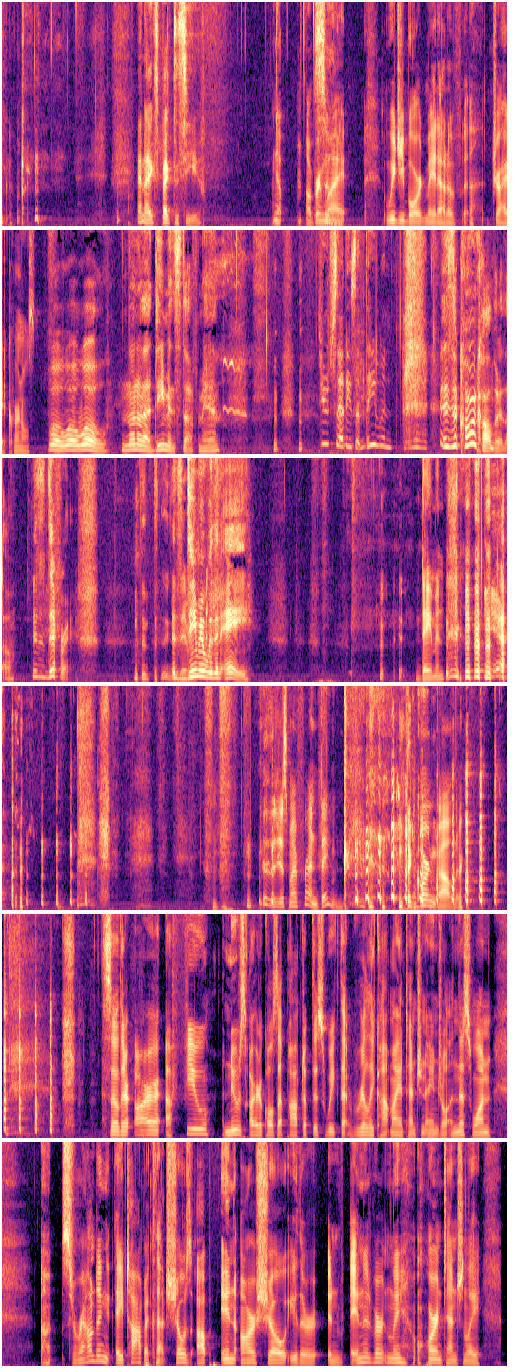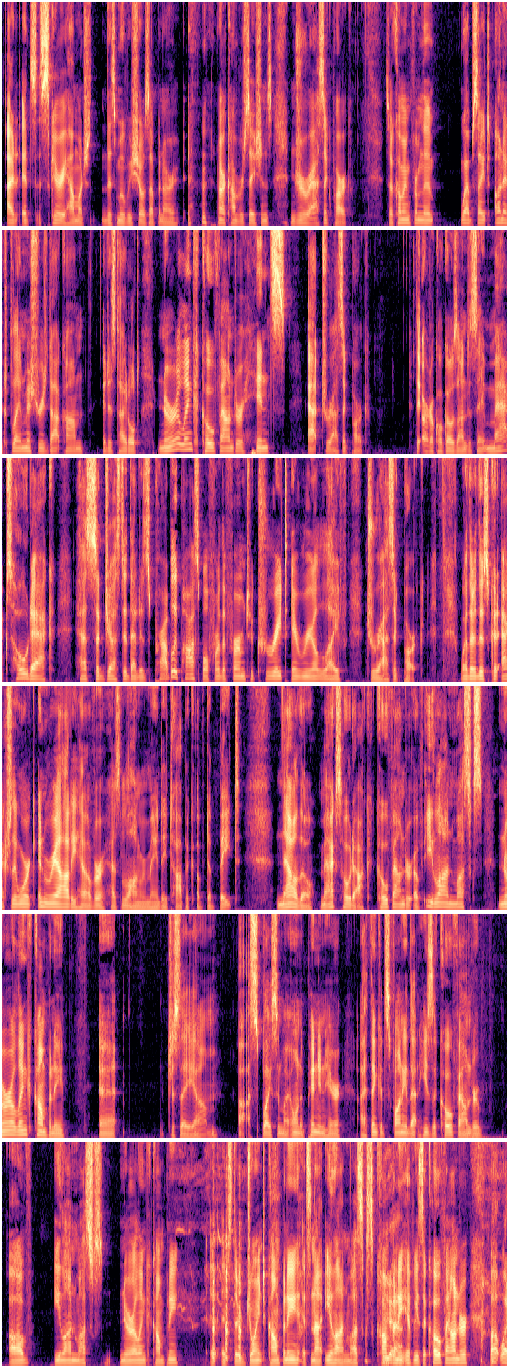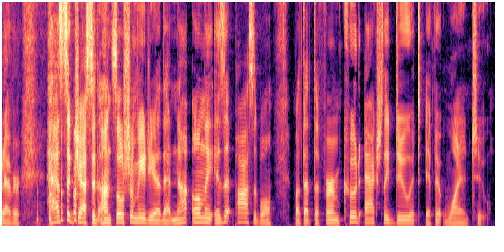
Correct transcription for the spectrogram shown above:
and I expect to see you. Yep, I'll bring Soon. my Ouija board made out of uh, dried kernels. Whoa, whoa, whoa! None of that demon stuff, man. You said he's a demon. It's a corn cobbler though. This is different. It's demon with an A. Damon. yeah. This is just my friend Damon, the corn gobbler. So there are a few news articles that popped up this week that really caught my attention, Angel, and this one uh, surrounding a topic that shows up in our show either in, inadvertently or intentionally. I, it's scary how much this movie shows up in our in our conversations. Jurassic Park. So coming from the website unexplainedmysteries.com, it is titled Neuralink co-founder hints at Jurassic Park. The article goes on to say Max Hodak has suggested that it's probably possible for the firm to create a real life Jurassic Park. Whether this could actually work in reality, however, has long remained a topic of debate. Now, though, Max Hodak, co founder of Elon Musk's Neuralink company, uh, just a um, uh, splice in my own opinion here, I think it's funny that he's a co founder of Elon Musk's Neuralink company. It's their joint company. It's not Elon Musk's company Yeah. if he's a co founder, but whatever. Has suggested on social media that not only is it possible, but that the firm could actually do it if it wanted to.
